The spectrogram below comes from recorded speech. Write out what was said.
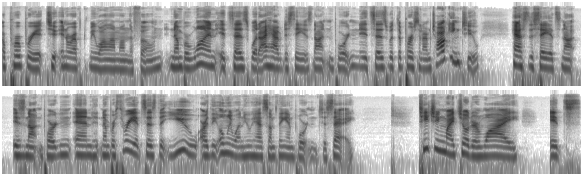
appropriate to interrupt me while I'm on the phone. Number one, it says what I have to say is not important. It says what the person I'm talking to has to say it's not is not important. And number three, it says that you are the only one who has something important to say. Teaching my children why it's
